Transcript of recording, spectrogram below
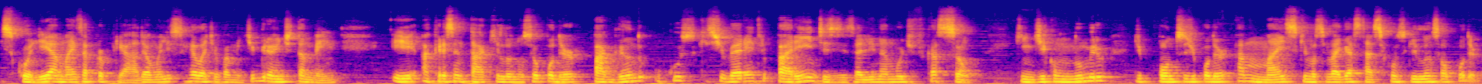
escolher a mais apropriada, é uma lista relativamente grande também, e acrescentar aquilo no seu poder, pagando o custo que estiver entre parênteses ali na modificação que indica um número de pontos de poder a mais que você vai gastar se conseguir lançar o poder.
